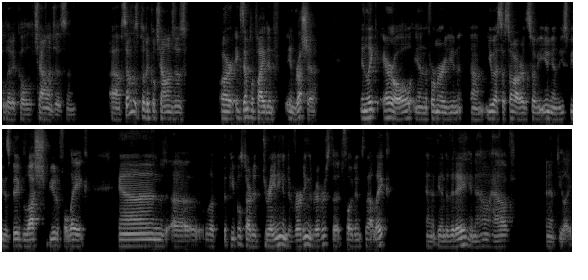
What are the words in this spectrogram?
political challenges. And uh, some of those political challenges are exemplified in, in Russia in Lake Aral in the former um, USSR, the Soviet Union, there used to be this big, lush, beautiful lake. And uh, the people started draining and diverting the rivers that flowed into that lake. And at the end of the day, you now have an empty lake.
